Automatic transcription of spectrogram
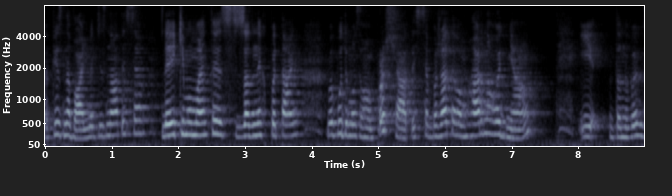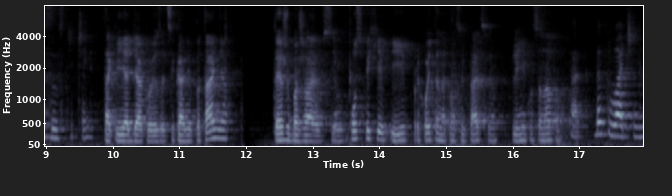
е, пізнавально дізнатися деякі моменти з заданих питань. Ми будемо з вами прощатися, бажати вам гарного дня і до нових зустрічей. Так і я дякую за цікаві питання. Теж бажаю всім успіхів і приходьте на консультацію в клініку Соната. Так, до побачення.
